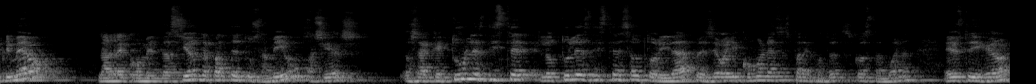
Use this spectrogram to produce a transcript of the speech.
primero, la recomendación de parte de tus amigos. Así es o sea, que tú les diste, lo, tú les diste esa autoridad, pero decir, oye, ¿cómo le haces para encontrar estas cosas tan buenas? Ellos te dijeron,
